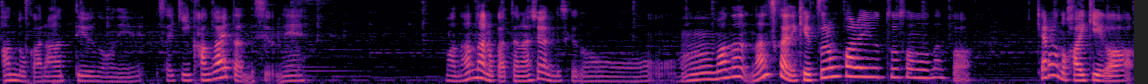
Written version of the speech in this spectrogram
あんのかなっていうのをね最近考えたんですよね。まあ何なのかって話なんですけどうんまあななんですかね結論から言うとそのなんかキャラの背景が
